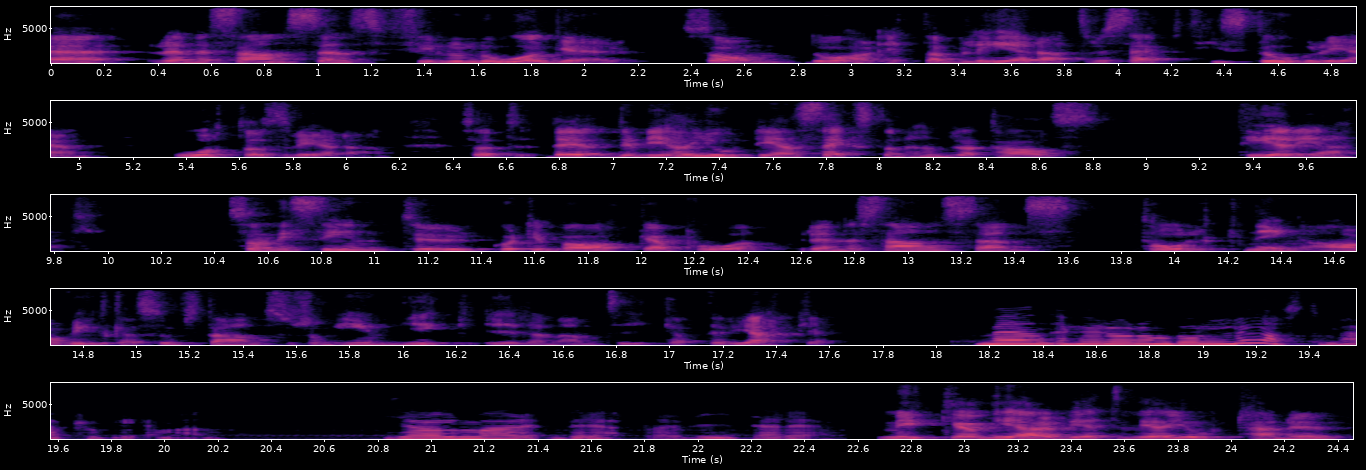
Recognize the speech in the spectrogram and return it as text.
eh, renässansens filologer som då har etablerat recepthistorien åt oss redan. Så det, det vi har gjort är en 1600-tals teriak som i sin tur går tillbaka på renässansens tolkning av vilka substanser som ingick i den antika teriaken. Men hur har de då löst de här problemen? Hjalmar berättar vidare. Mycket av det arbete vi har gjort här nu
